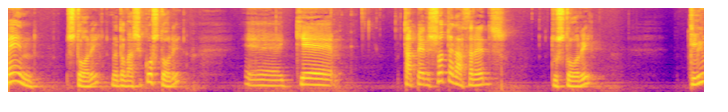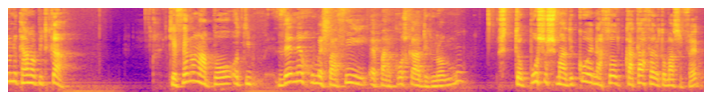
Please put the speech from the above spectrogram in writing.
main story, με το βασικό story ε, και τα περισσότερα threads του story κλείνουν ικανοποιητικά. Και θέλω να πω ότι δεν έχουμε σταθεί επαρκώς κατά τη γνώμη μου στο πόσο σημαντικό είναι αυτό που κατάφερε το Mass Effect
